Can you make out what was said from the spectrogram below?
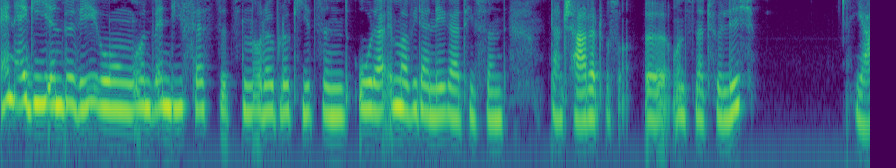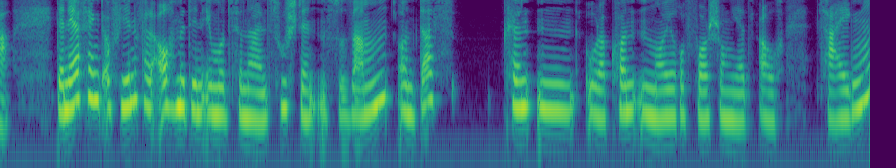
Energie in Bewegung. Und wenn die festsitzen oder blockiert sind oder immer wieder negativ sind, dann schadet es äh, uns natürlich. Ja, der Nerv hängt auf jeden Fall auch mit den emotionalen Zuständen zusammen. Und das könnten oder konnten neuere Forschungen jetzt auch zeigen.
